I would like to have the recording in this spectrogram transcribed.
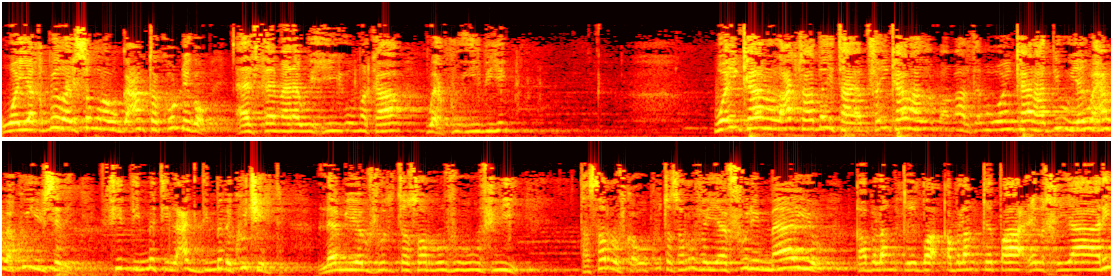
wayaqbida isaguna uu gacanta ku dhigo athamana wixii uu markaa wax ku iibiyey. Wain kaana lacagtu hadday tahay fain kaana maarata wain kaana haddii uu yahay waxaan wax ku iibsaday fi dimati lacag dimada ku jirta lam yanfud tasarufuhu fiih tasarufka uu ku tasarufayaa fuli maayo qabla inqiaaci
